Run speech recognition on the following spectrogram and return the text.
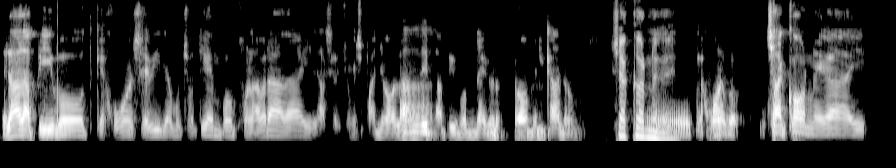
el ala pivot que jugó en Sevilla mucho tiempo, en Fuenlabrada y en la selección española, Andy. ala pivot negro americano. Chuck Cornegay. Eh, Chuck Cornegay.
